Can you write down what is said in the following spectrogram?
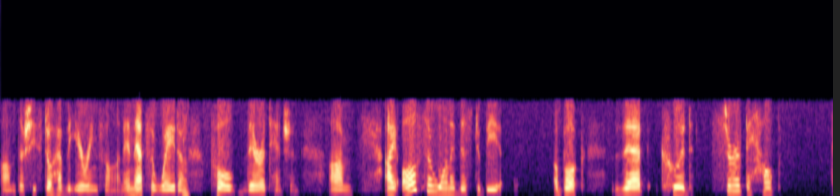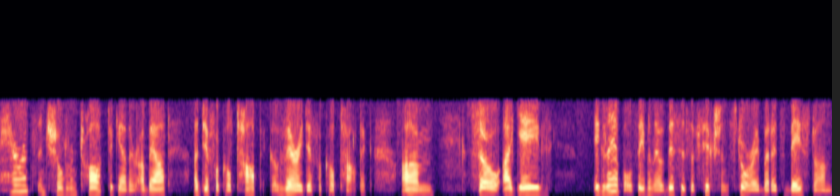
Um, does she still have the earrings on? And that's a way to Mm. pull their attention. Um, I also wanted this to be a book that could serve to help parents and children talk together about a difficult topic, a very difficult topic. Um, so I gave examples, even though this is a fiction story, but it's based on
